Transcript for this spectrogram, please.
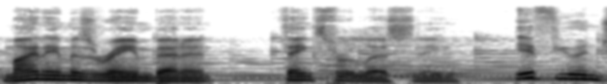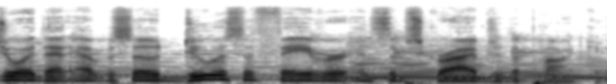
My name is Rain Bennett. Thanks for listening. If you enjoyed that episode, do us a favor and subscribe to the podcast.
